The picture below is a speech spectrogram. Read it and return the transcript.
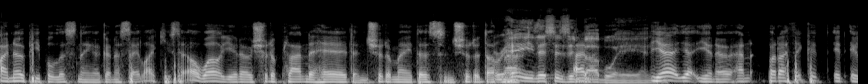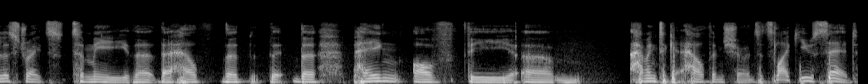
I know people listening are going to say, like you say, oh well, you know, should have planned ahead and should have made this and should have done or, that. Hey, this is Zimbabwe. And, and, yeah, yeah, you know, and but I think it, it illustrates to me the the health the the the paying of the um, having to get health insurance. It's like you said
